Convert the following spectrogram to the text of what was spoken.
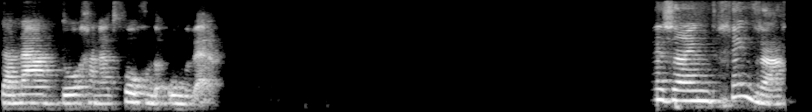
daarna doorgaan naar het volgende onderwerp. Er zijn geen vragen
